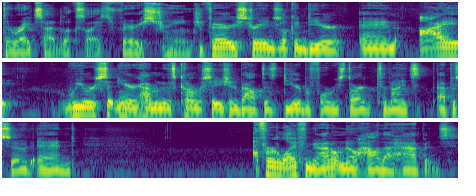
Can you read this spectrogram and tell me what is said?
the right side looks like. It's very strange. very strange looking deer. And I, we were sitting here having this conversation about this deer before we started tonight's episode, and for the life of me, I don't know how that happens.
